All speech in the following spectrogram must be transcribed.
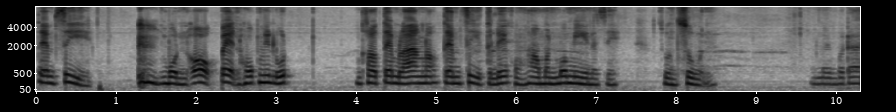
แต้มสี่บนออกแปดหกนี่รุด เข้าแต้มล่างเนาะแต้มสี่แต่เลขของเฮามันบ่มีนะสิ ศูนย์ศูนย์เลยบ่ได้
